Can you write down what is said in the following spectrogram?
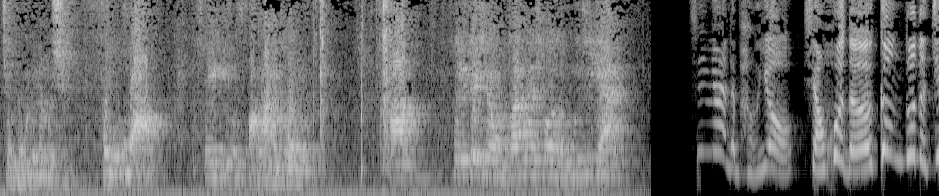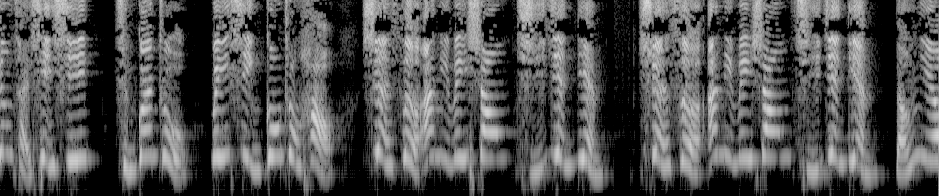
就不会那么疯狂，所以你就防癌作用啊。所以这是我们刚才说的无机盐。亲爱的朋友，想获得更多的精彩信息，请关注微信公众号“炫色安利微商旗舰店”，炫色安利微商旗舰店等你哦。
